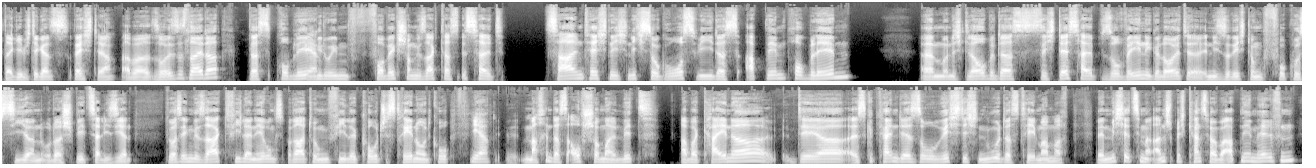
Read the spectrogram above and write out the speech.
Da gebe ich dir ganz recht, ja. Aber so ist es leider. Das Problem, ja. wie du eben vorweg schon gesagt hast, ist halt zahlentechnisch nicht so groß wie das Abnehmproblem. Ähm, und ich glaube, dass sich deshalb so wenige Leute in diese Richtung fokussieren oder spezialisieren. Du hast eben gesagt, viele Ernährungsberatungen, viele Coaches, Trainer und Co. Ja. machen das auch schon mal mit. Aber keiner, der, es gibt keinen, der so richtig nur das Thema macht. Wenn mich jetzt jemand anspricht, kannst du mir aber abnehmen helfen,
